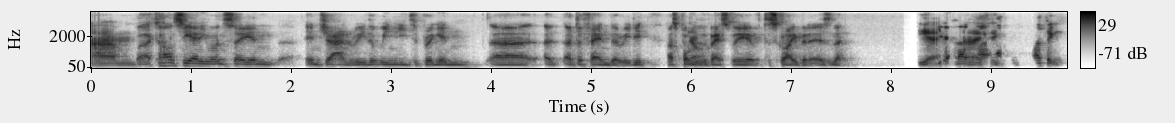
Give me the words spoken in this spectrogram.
um, well, I can't see anyone saying in January that we need to bring in uh, a, a, defender. Really, that's probably no. the best way of describing it, isn't it? Yeah, yeah I, I, think I, think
